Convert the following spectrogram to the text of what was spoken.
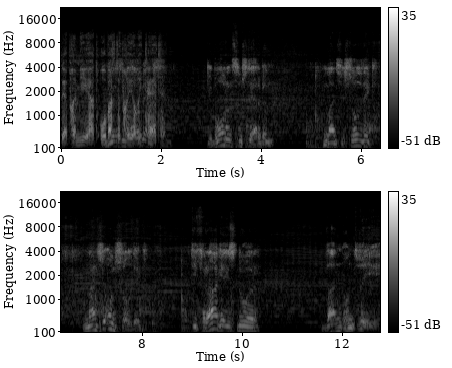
Der Premier hat oberste Priorität. Geboren zum Sterben. Manche schuldig, manche unschuldig. Die Frage ist nur, wann und wie.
